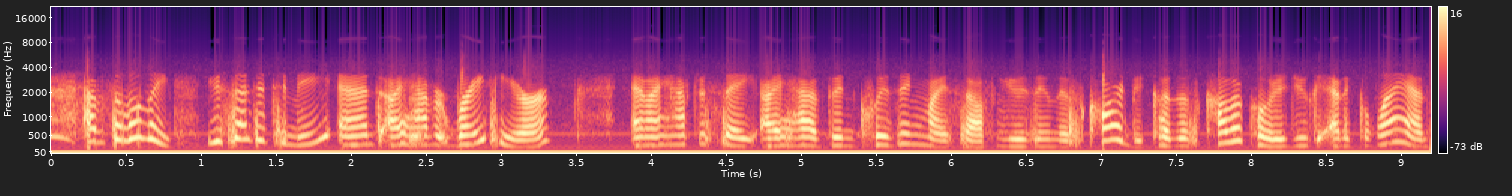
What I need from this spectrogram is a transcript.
Absolutely. You sent it to me, and I have it right here. And I have to say, I have been quizzing myself using this card because it's color coded. You at a glance,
